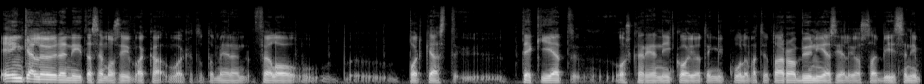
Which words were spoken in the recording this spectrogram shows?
Enkä löydä niitä semmoisia, vaikka, vaikka tota meidän fellow podcast-tekijät, Oskar ja Niko jotenkin kuulevat jotain Robynia siellä jossain biisissä, niin,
